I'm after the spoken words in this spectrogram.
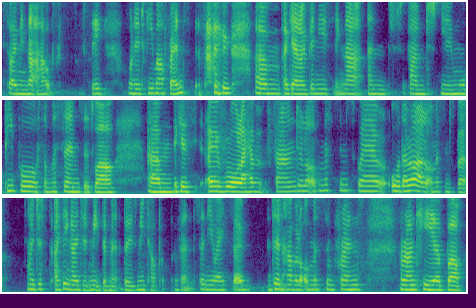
so I mean that helps obviously I wanted female friends so um again I've been using that and found you know more people some Muslims as well um because overall I haven't found a lot of Muslims where or there are a lot of Muslims but I just I think I did meet them at those meetup events anyway so I didn't have a lot of Muslim friends around here but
